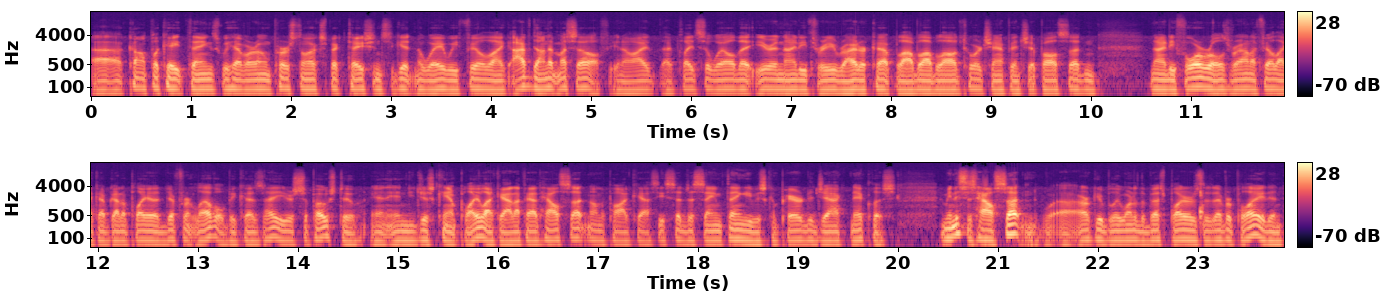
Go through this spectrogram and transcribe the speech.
uh, complicate things. We have our own personal expectations to get in the way. We feel like I've done it myself. You know, I, I played so well that year in '93, Ryder Cup, blah blah blah, Tour Championship. All of a sudden, '94 rolls around. I feel like I've got to play at a different level because hey, you're supposed to, and and you just can't play like that. I've had Hal Sutton on the podcast. He said the same thing. He was compared to Jack Nicklaus. I mean, this is Hal Sutton, uh, arguably one of the best players that ever played, and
